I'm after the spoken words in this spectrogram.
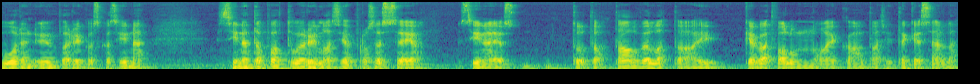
vuoden ympäri, koska siinä, siinä tapahtuu erilaisia prosesseja. Siinä jos tota, talvella tai kevätvalunnan aikaan tai sitten kesällä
